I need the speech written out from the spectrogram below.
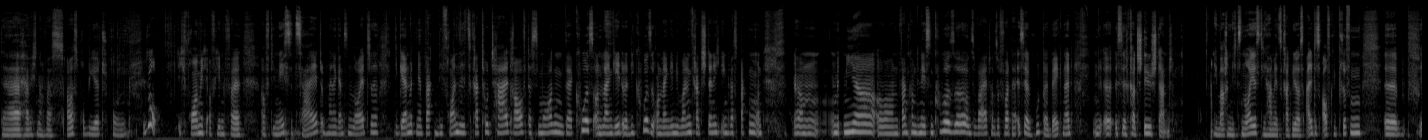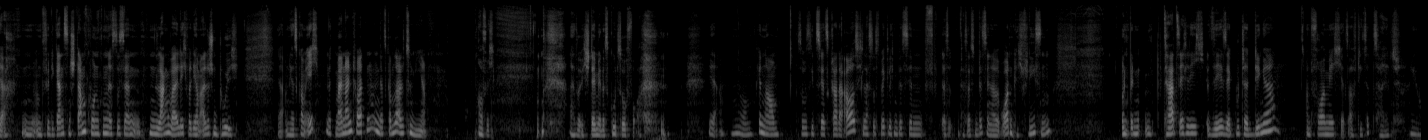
Da habe ich noch was ausprobiert und ja, ich freue mich auf jeden Fall auf die nächste Zeit und meine ganzen Leute, die gern mit mir backen, die freuen sich jetzt gerade total drauf, dass morgen der Kurs online geht oder die Kurse online gehen. Die wollen gerade ständig irgendwas backen und ähm, mit mir und wann kommen die nächsten Kurse und so weiter und so fort. Da ist ja gut bei Bake Night, äh, ist ja gerade Stillstand. Die machen nichts Neues, die haben jetzt gerade wieder was Altes aufgegriffen. Äh, ja, und für die ganzen Stammkunden ist es ja langweilig, weil die haben alle schon durch. Ja, und jetzt komme ich mit meinen neuen Torten und jetzt kommen sie alle zu mir. Hoffe ich. Also ich stelle mir das gut so vor. ja, ja, genau. So sieht es jetzt gerade aus. Ich lasse es wirklich ein bisschen, also was heißt ein bisschen, also ordentlich fließen. Und bin tatsächlich sehr, sehr guter Dinge und freue mich jetzt auf diese Zeit. Jo.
